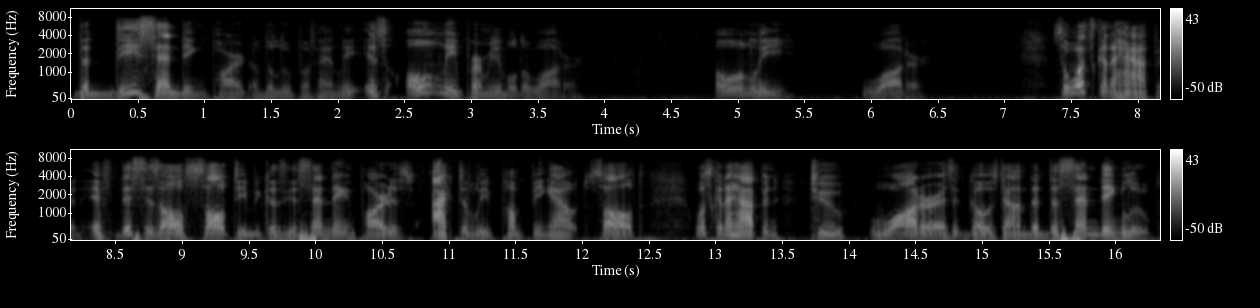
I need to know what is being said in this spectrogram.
The descending part of the loop of Henle is only permeable to water. Only water. So what's going to happen? If this is all salty because the ascending part is actively pumping out salt, what's going to happen to water as it goes down the descending loop?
